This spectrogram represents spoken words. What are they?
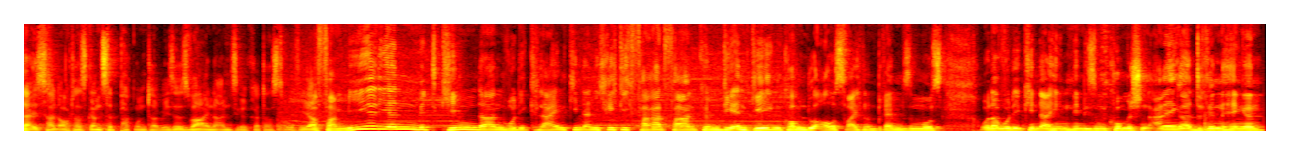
da ist halt auch das ganze Pack unterwegs. Es war eine einzige Katastrophe. Ja, Familien mit Kindern, wo die kleinen Kinder nicht richtig Fahrrad fahren können, die entgegenkommen, du ausweichen und bremsen musst. Oder wo die Kinder hinten in diesem komischen Anhänger drin hängen.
